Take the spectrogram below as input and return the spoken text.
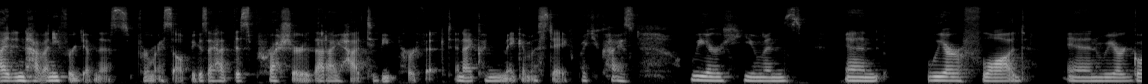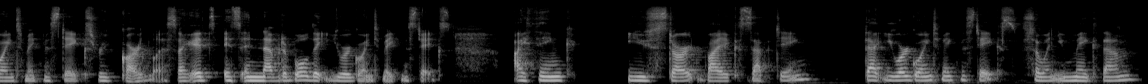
I didn't have any forgiveness for myself because I had this pressure that I had to be perfect and I couldn't make a mistake. But you guys, we are humans and we are flawed and we are going to make mistakes regardless. Like it's it's inevitable that you are going to make mistakes. I think you start by accepting that you are going to make mistakes. So when you make them,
